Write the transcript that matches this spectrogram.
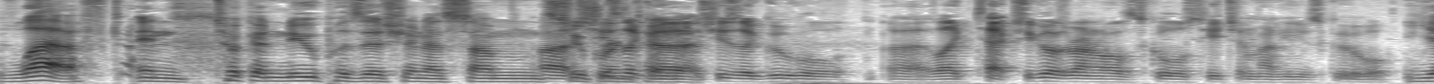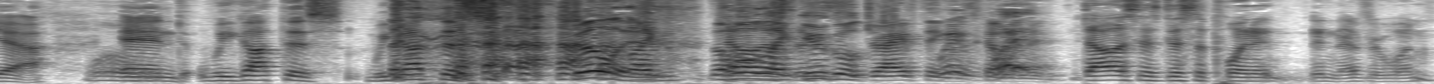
left and took a new position as some Uh, she's like superintendent a she's a Google uh, like tech. She goes around all the schools teaching them how to use Google. yeah Whoa. and we got this we got this fill in Like the whole like is- Google Drive thing Wait, is coming what? in. Dallas is disappointed in everyone.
